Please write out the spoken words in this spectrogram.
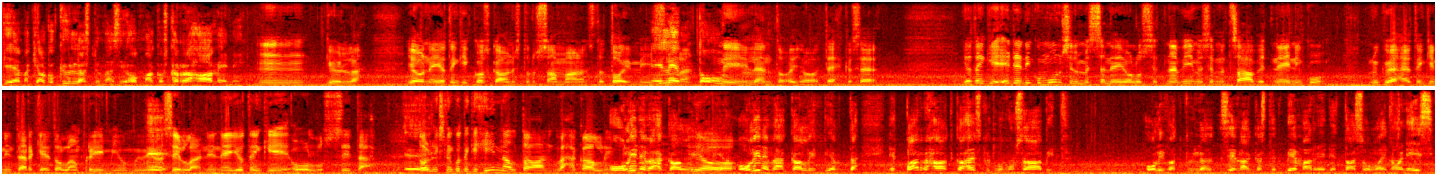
GMkin alkoi kyllästymään siihen hommaan, koska rahaa meni. Mm, kyllä. Joo, ne ei jotenkin koskaan onnistunut saamaan sitä toimia. Niin, sillä- lentoon. Niin, lentoon, joo. Et ehkä se... Jotenkin, ei ne, niinku mun silmissä ne ei ollut sit nämä viimeisimmät saavit, ne ei niinku, nykyään jotenkin niin tärkeitä ollaan premiumia ja Niin. sillä niin ne ei jotenkin ollut sitä. Ei. Oliko ne kuitenkin hinnaltaan vähän kalliimpia? Oli ne vähän kalliimpia, Joo. oli ne vähän kalliimpia, mutta ne parhaat 80-luvun saavit olivat kyllä sen aikaisten bemareiden tasolla, noin esi-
